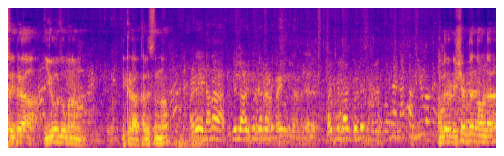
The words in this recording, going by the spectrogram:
సో ఇక్కడ ఈరోజు మనం ఇక్కడ కలిసి ఉన్నాం అరే నాన్న వెళ్ళి ఆడుకుంటే బయటికి వెళ్ళి ఆడుకోండి అందరూ నిశ్శబ్దంగా ఉండాలా?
